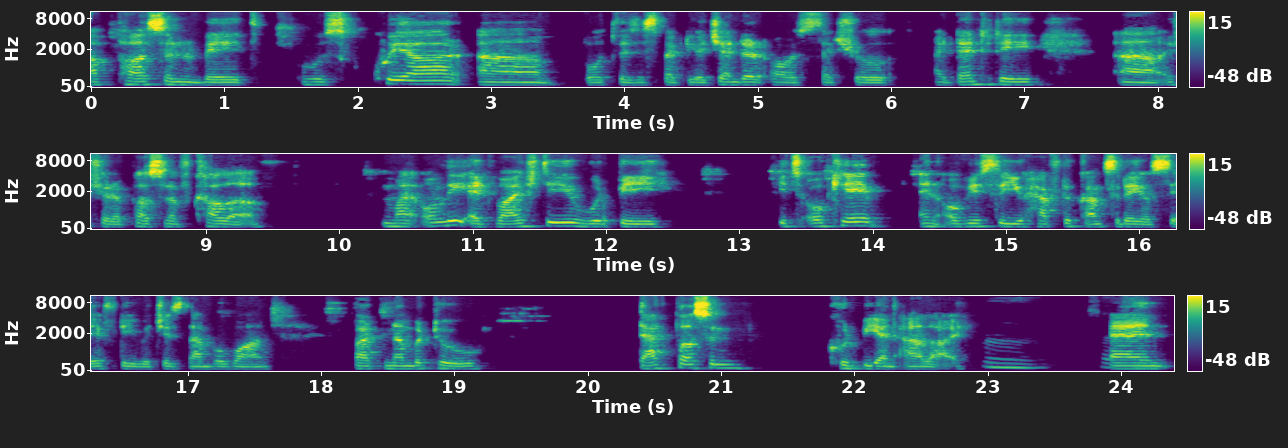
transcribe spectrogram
a person with who's queer, um, both with respect to your gender or sexual identity, uh, if you're a person of color, my only advice to you would be it's okay and obviously you have to consider your safety which is number one. But number two that person could be an ally. Mm, so and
